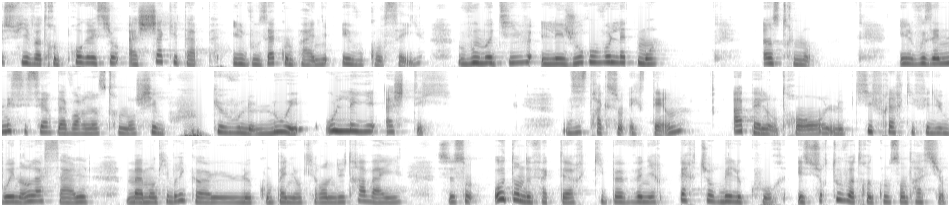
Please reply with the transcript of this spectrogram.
suit votre progression à chaque étape. Il vous accompagne et vous conseille, vous motive les jours où vous l'êtes moins. Instrument. Il vous est nécessaire d'avoir l'instrument chez vous, que vous le louez ou l'ayez acheté. Distraction externe appel entrant, le petit frère qui fait du bruit dans la salle, maman qui bricole, le compagnon qui rentre du travail. Ce sont autant de facteurs qui peuvent venir perturber le cours et surtout votre concentration.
